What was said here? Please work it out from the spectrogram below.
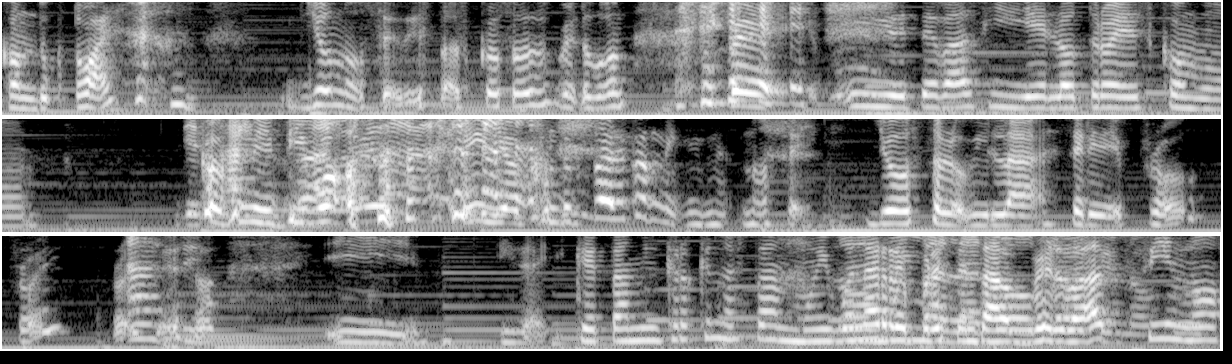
conductual, yo no sé de estas cosas, perdón, pero- y te vas y el otro es como cognitivo, y yo conductual, cogni- no sé, yo solo vi la serie de Pro, Freud, Freud, Ah, sí. eso, y, y de ahí, que también creo que no está muy No, buena mala, representada, no, ¿verdad? no, sí, no.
